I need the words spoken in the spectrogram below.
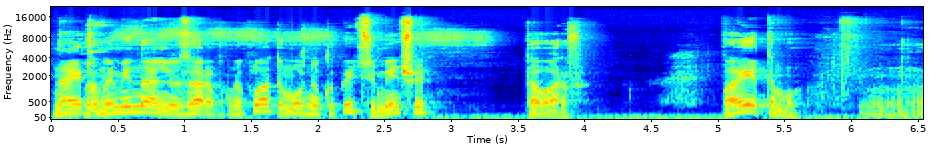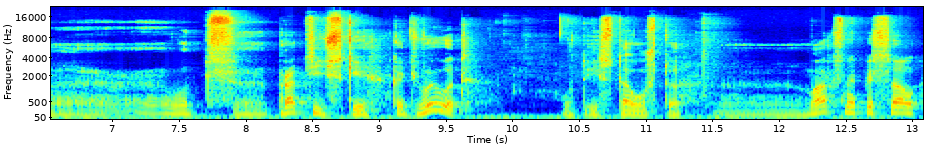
на эту да. номинальную заработную плату можно купить все меньше товаров. Поэтому э, вот практически как вывод вот из того, что э, Маркс написал,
